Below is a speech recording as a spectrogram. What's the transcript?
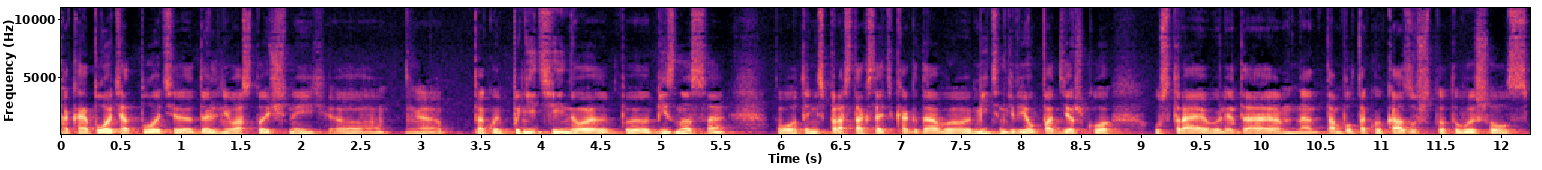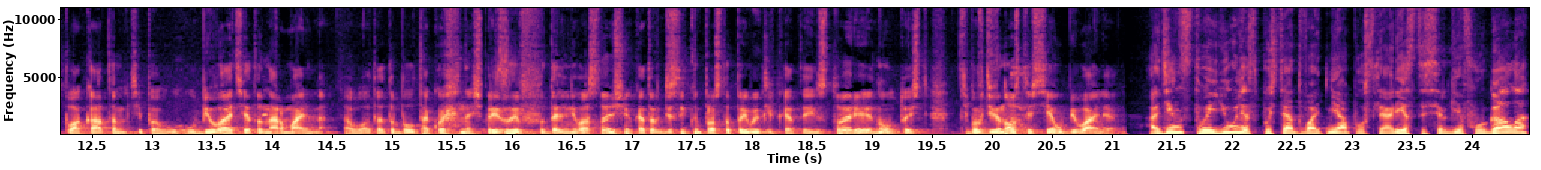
такая плоть от плоти дальневосточной э, э такой понятийного бизнеса. Вот. И неспроста, кстати, когда митинги в его поддержку устраивали, да, там был такой казус, что ты вышел с плакатом, типа, убивать это нормально. Вот. Это был такой, значит, призыв дальневосточников, которые действительно просто привыкли к этой истории. Ну, то есть, типа, в 90-е все убивали. 11 июля, спустя два дня после ареста Сергея Фургала,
